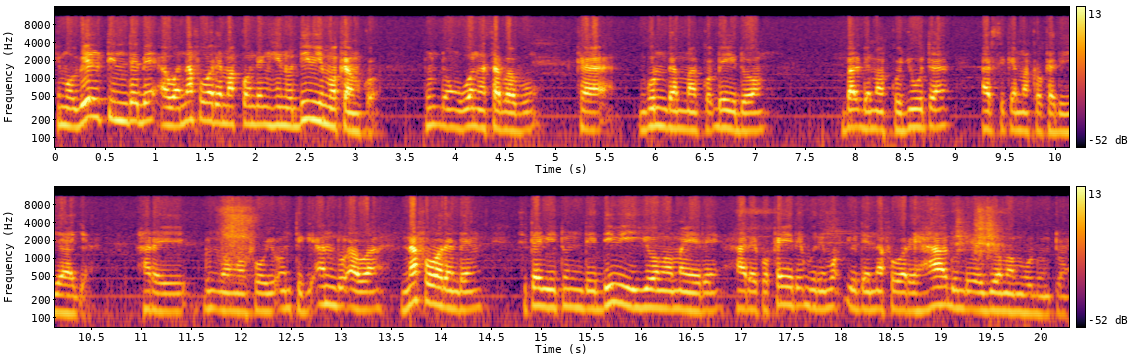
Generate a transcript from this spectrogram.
himo weltinde ɓe awa nafoore makko nden hino diwimo kanko. Ɗum ɗon wona sababu ka gurdam makko ɓeydo balɗe makko juuta arsike makko kadi yaaja. haray ɗum ɗon on fof yo on tigui andu awa nafoore nden si tawi tun nde diwi jooma mayre haɗa ko kayre ɓuuri moƴƴude nafoore haaɗunde e jooma muɗum tun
